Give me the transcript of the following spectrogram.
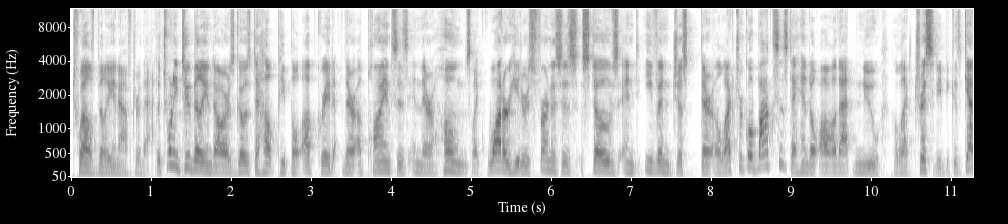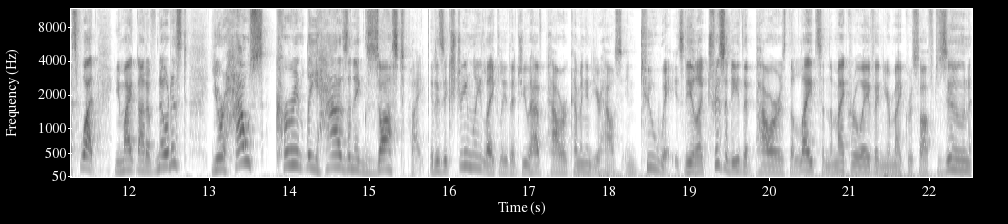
12 billion after that. The 22 billion dollars goes to help people upgrade their appliances in their homes like water heaters, furnaces, stoves and even just their electrical boxes to handle all of that new electricity because guess what? You might not have noticed, your house currently has an exhaust pipe. It is extremely likely that you have power coming into your house in two ways. The electricity that powers the lights and the microwave and your Microsoft Zune,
